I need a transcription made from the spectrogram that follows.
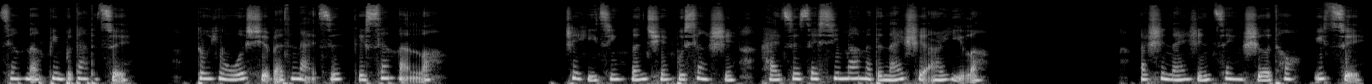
将那并不大的嘴都用我雪白的奶子给塞满了。这已经完全不像是孩子在吸妈妈的奶水而已了。而是男人在用舌头与嘴，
